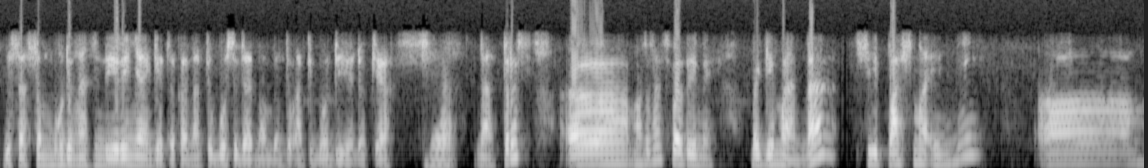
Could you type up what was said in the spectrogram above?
bisa sembuh dengan sendirinya gitu karena tubuh sudah membentuk antibodi ya dok ya. Yeah. nah terus uh, maksudnya seperti ini. Bagaimana si plasma ini uh,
